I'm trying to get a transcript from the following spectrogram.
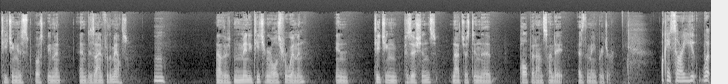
teaching is supposed to be meant and designed for the males. Now, there's many teaching roles for women in teaching positions, not just in the pulpit on Sunday as the main preacher. Okay, so are you what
